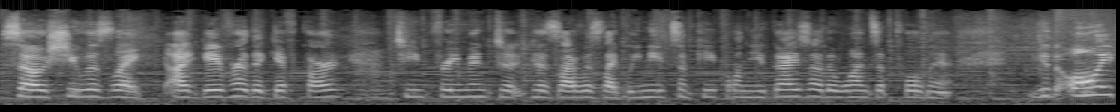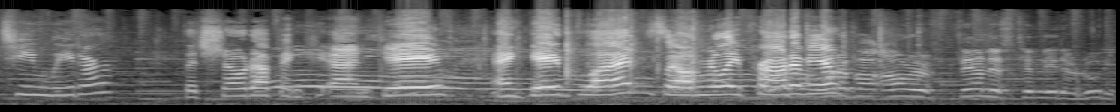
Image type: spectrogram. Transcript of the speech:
so she was like, I gave her the gift card, Team Freeman, because I was like, we need some people, and you guys are the ones that pulled it. You're the only team leader that showed up and, and gave and gave blood. So I'm really proud of you. What about our fearless team leader, Rudy?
